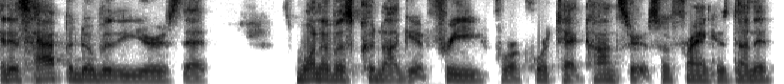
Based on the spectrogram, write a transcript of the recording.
It has happened over the years that one of us could not get free for a quartet concert, so Frank has done it.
